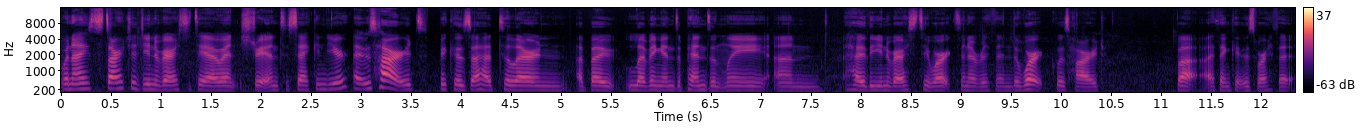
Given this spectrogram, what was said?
When I started university, I went straight into second year. It was hard because I had to learn about living independently and how the university worked and everything. The work was hard but I think it was worth it.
